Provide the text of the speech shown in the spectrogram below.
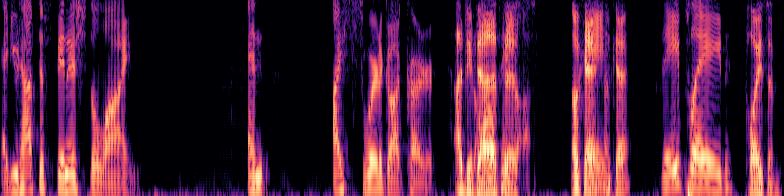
and you'd have to finish the line. And I swear to God, Carter, I'd be bad at this. off. Okay, Okay. okay. they played Poison.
